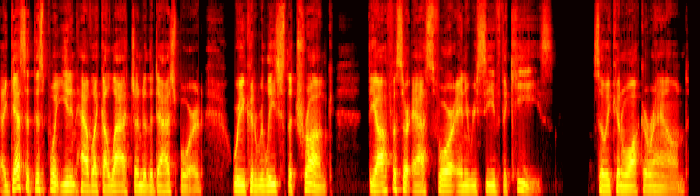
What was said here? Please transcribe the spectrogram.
I guess at this point you didn't have like a latch under the dashboard where you could release the trunk. The officer asks for and he received the keys, so he can walk around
